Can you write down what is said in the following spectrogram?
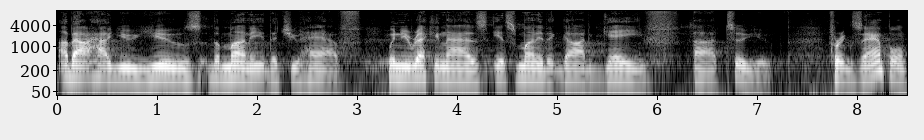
about how you use the money that you have when you recognize it's money that God gave uh, to you? For example,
